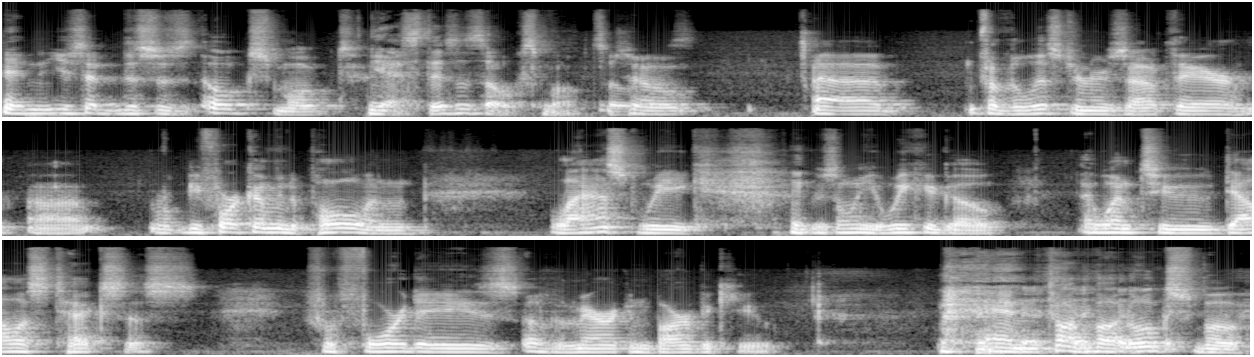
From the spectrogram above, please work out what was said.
And you said this is oak smoked. yes, this is oak smoked. So, So, uh, for the listeners out there, uh, before coming to Poland last week, it was only a week ago, I went to Dallas, Texas for four days of American barbecue. And talk about oak smoke.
